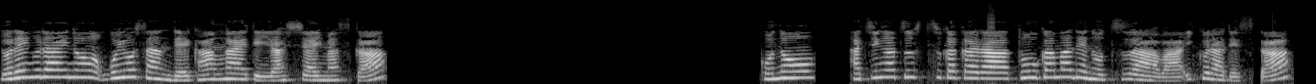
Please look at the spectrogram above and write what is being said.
どれぐらいのご予算で考えていらっしゃいますか？この8月2日から10日までのツアーはいくらですか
